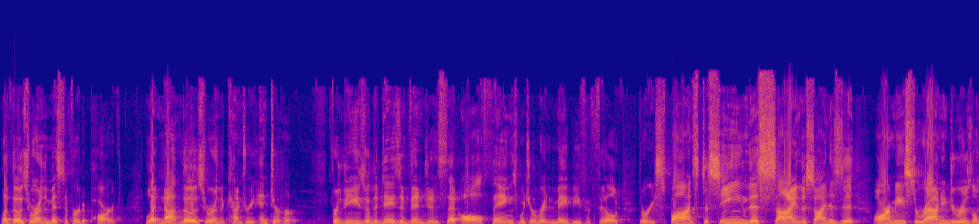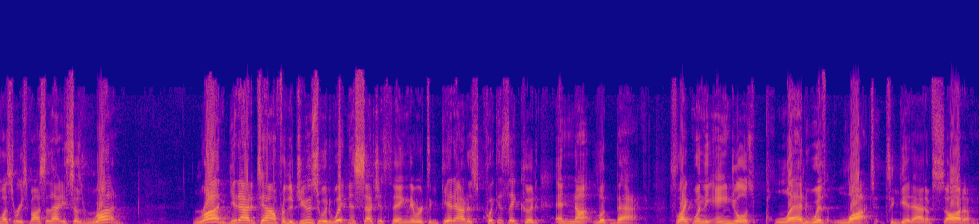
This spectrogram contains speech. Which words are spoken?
Let those who are in the midst of her depart. Let not those who are in the country enter her. For these are the days of vengeance, that all things which are written may be fulfilled. The response to seeing this sign, the sign is the army surrounding Jerusalem. What's the response to that? He says, Run. Run, get out of town. For the Jews who had witnessed such a thing, they were to get out as quick as they could and not look back. It's like when the angels pled with Lot to get out of Sodom.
